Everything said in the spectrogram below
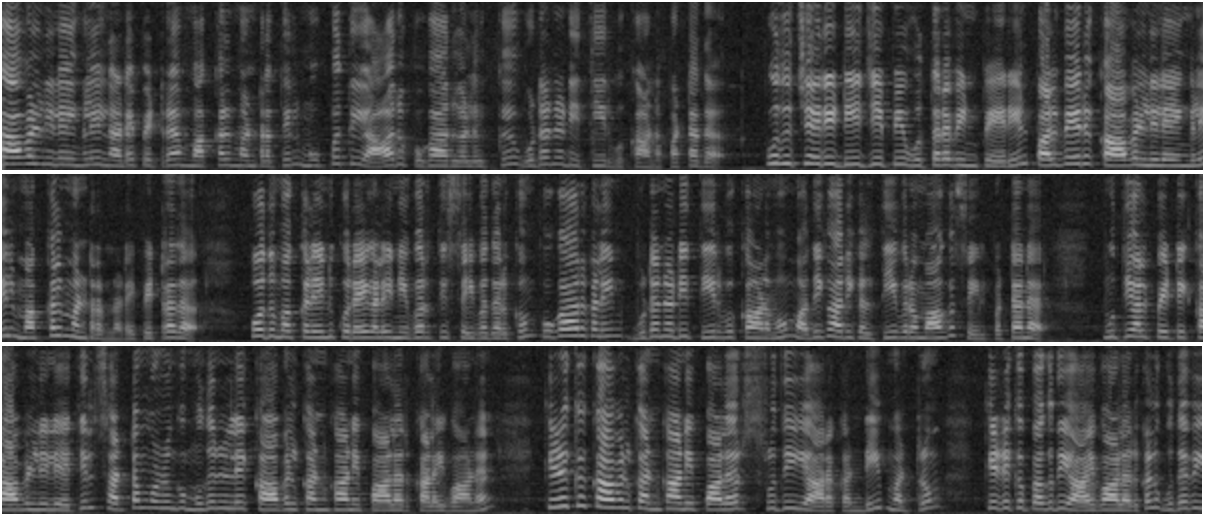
காவல் நிலையங்களில் நடைபெற்ற மக்கள் மன்றத்தில் முப்பத்தி ஆறு புகார்களுக்கு உடனடி தீர்வு காணப்பட்டது. புதுச்சேரி டிஜிபி உத்தரவின் பேரில் பல்வேறு காவல் நிலையங்களில் மக்கள் மன்றம் நடைபெற்றது. பொதுமக்களின் குறைகளை நிவர்த்தி செய்வதற்கும் புகார்களின் உடனடி தீர்வு காணவும் அதிகாரிகள் தீவிரமாக செயல்பட்டனர். முத்தியால்பேட்டை காவல் நிலையத்தில் சட்டம் ஒழுங்கு முதுநிலை காவல் கண்காணிப்பாளர் கலைவாணன் கிழக்கு காவல் கண்காணிப்பாளர் ஸ்ருதி யாரகண்டி மற்றும் கிழக்கு பகுதி ஆய்வாளர்கள் உதவி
